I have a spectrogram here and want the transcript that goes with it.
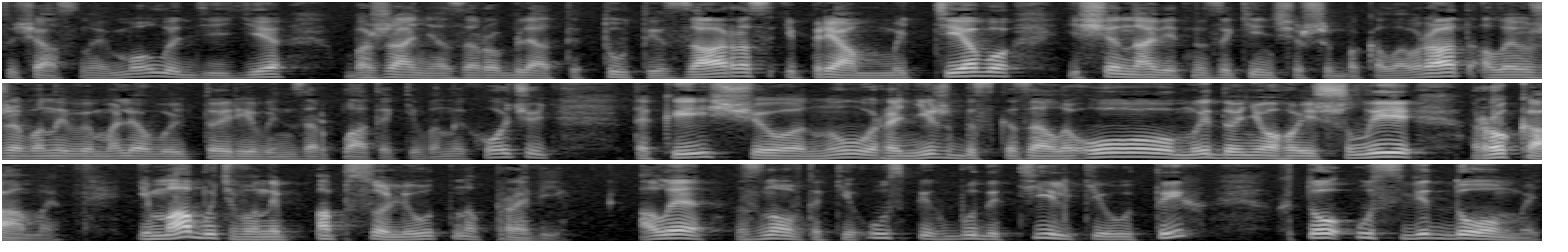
сучасної молоді є бажання заробляти тут і зараз, і прям миттєво, і ще навіть не закінчивши бакалаврат, але вже вони вимальовують той рівень зарплат, який вони хочуть. Такий, що ну раніше би сказали, о, ми до нього йшли роками. І, мабуть, вони абсолютно праві. Але знов таки успіх буде тільки у тих, хто усвідомить,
